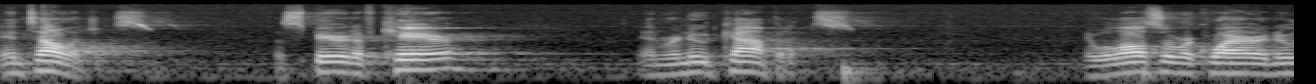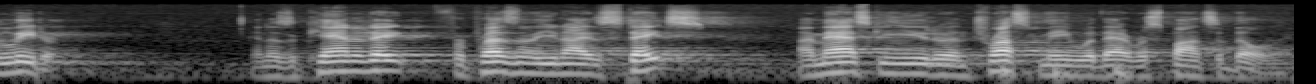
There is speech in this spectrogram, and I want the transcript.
intelligence, a spirit of care and renewed competence. It will also require a new leader. And as a candidate for President of the United States, I'm asking you to entrust me with that responsibility.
